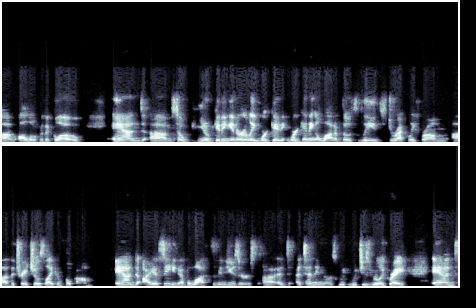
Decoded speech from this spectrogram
um, all over the globe. And um, so, you know, getting in early, we're getting we're getting a lot of those leads directly from uh, the trade shows like InfoComm and ISE. They have lots of end users uh, attending those, which is really great. And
